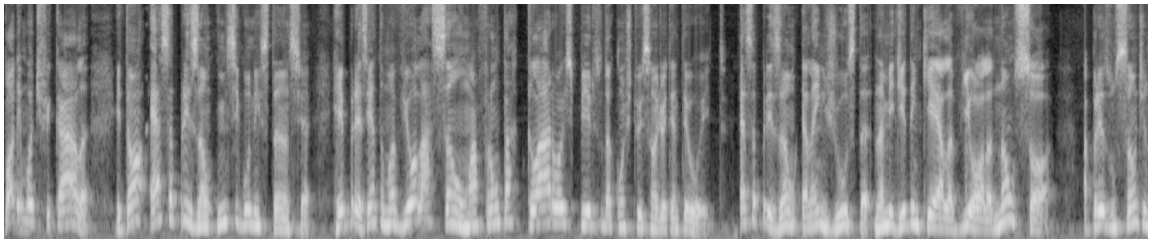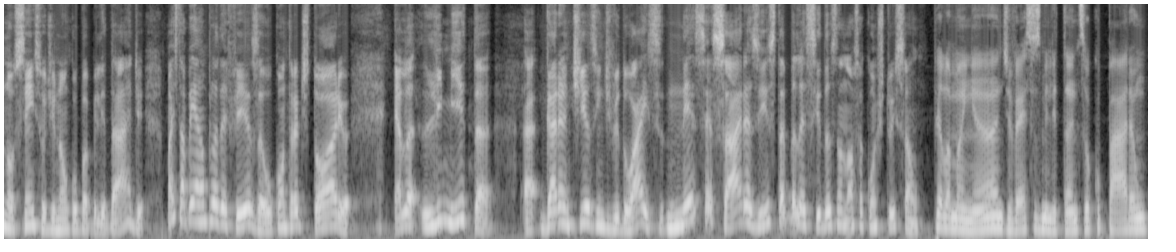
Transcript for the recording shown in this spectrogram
podem modificá-la. Então, essa prisão em segunda instância representa uma violação, uma afronta claro ao espírito da Constituição de 88. Essa prisão ela é injusta na medida em que ela viola não só a presunção de inocência ou de não culpabilidade, mas também a ampla defesa, o contraditório. Ela limita Uh, garantias individuais necessárias e estabelecidas na nossa Constituição. Pela manhã, diversos militantes ocuparam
